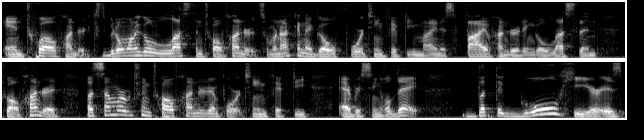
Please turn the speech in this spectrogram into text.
and 1200 because we don't want to go less than 1200. So we're not going to go 1450 minus 500 and go less than 1200, but somewhere between 1200 and 1450 every single day. But the goal here is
